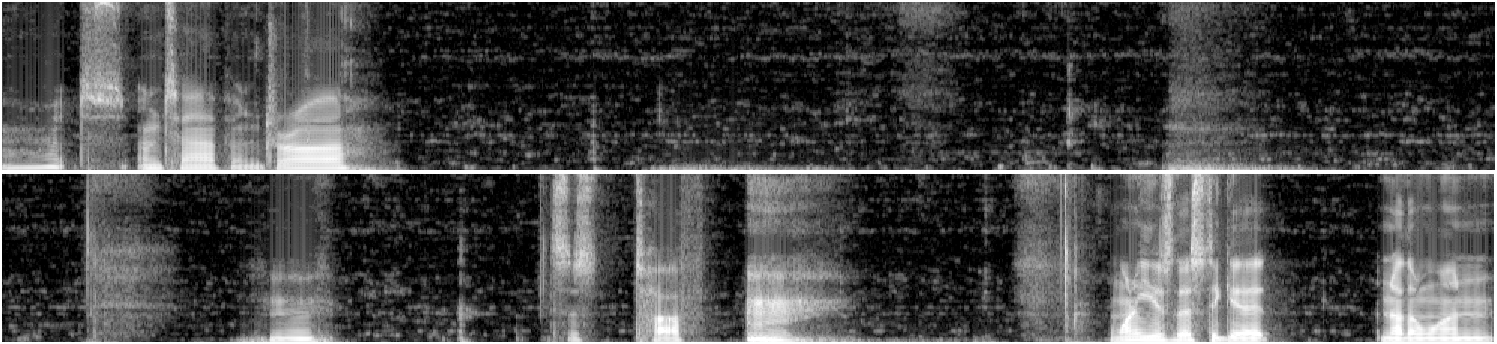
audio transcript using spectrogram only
Alright, untap and draw. Hmm. This is tough. I want to use this to get another one,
